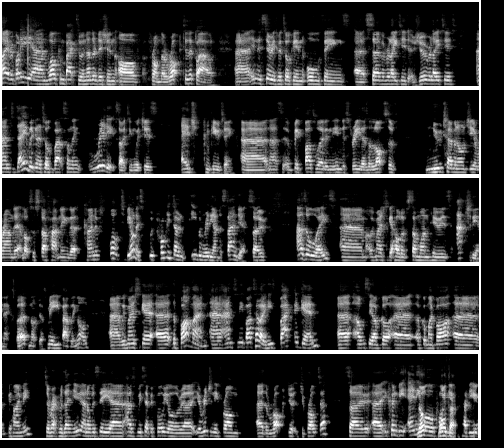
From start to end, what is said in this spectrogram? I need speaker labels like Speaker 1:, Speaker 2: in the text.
Speaker 1: Hi, everybody, and welcome back to another edition of From the Rock to the Cloud. Uh, in this series, we're talking all things uh, server related, Azure related, and today we're going to talk about something really exciting, which is edge computing. Uh, that's a big buzzword in the industry. There's a lots of new terminology around it, lots of stuff happening that kind of, well, to be honest, we probably don't even really understand yet. So as always, um, we've managed to get hold of someone who is actually an expert, not just me babbling on. Uh, we've managed to get uh, the Bartman, uh, Anthony Bartolo. He's back again. Uh, obviously, I've got uh, I've got my bar uh, behind me to represent you, and obviously, as we said before, you're you're originally from the Rock, Gibraltar. So it couldn't be any nope, more poignant to have you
